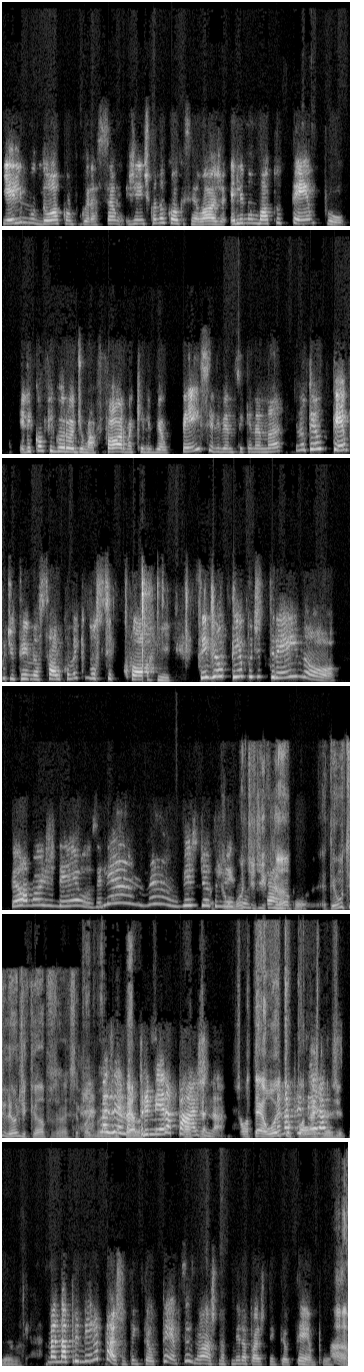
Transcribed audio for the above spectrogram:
E ele mudou a configuração. Gente, quando eu coloco esse relógio, ele não bota o tempo Ele configurou de uma forma que ele vê o pace, ele vê não sei o que, nanã, e não tem o tempo de treino. Saulo, como é que você corre? Sem ver o tempo de treino. Pelo amor de Deus. Ele, ah, não, vejo de outro tem jeito. um monte de campo. Tem um trilhão de campos, né? Que você pode Mas é na primeira página. São até oito primeira... páginas de tema. Mas na primeira página tem que ter o tempo? Vocês não acham que na primeira página tem que ter o tempo? Ah,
